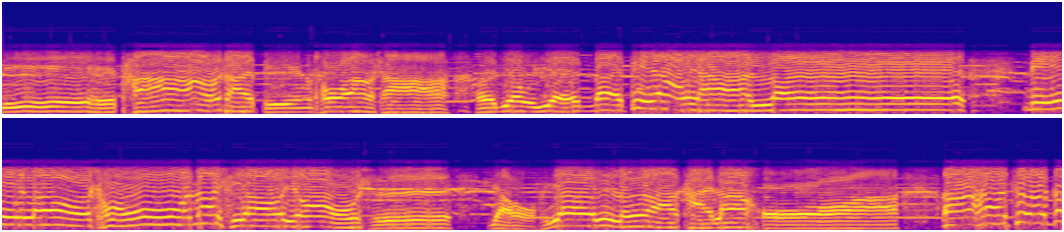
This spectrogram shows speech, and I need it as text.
你躺在病床上，有人来掉眼泪。你露出那笑容时，有人乐开了花。啊，这个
